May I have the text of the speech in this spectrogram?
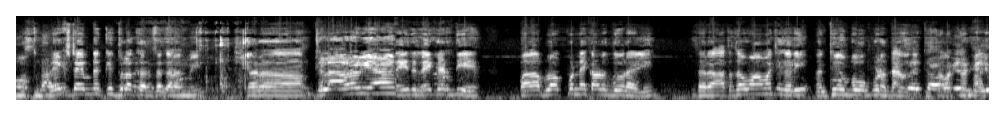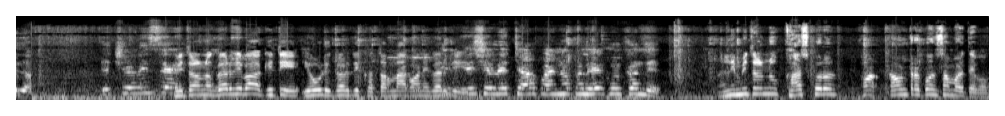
नेक्स्ट टाइम नक्की तुला खर्च करेन मी. तर इथं लय गर्दी आहे. मला ब्लॉग पण नाही काढून देऊ राहिली. तर आता जाऊ मामाच्या घरी आणि तुम्ही बघू पुढे काय होतं. मित्रांनो गर्दी बघा किती. एवढी गर्दी खतरनाक आणि गर्दी. चार पायनापल एक गुलकंद दे आणि मित्रांनो खास करून काउंटर कोण सांभाळते बघ?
